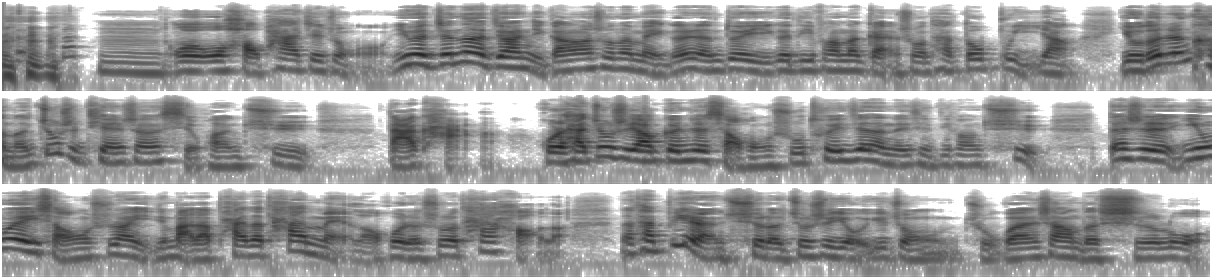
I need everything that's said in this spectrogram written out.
嗯，我我好怕这种哦，因为真的就像你刚刚说的，每个人对一个地方的感受他都不一样，有的人可能就是天生喜欢去打卡。或者他就是要跟着小红书推荐的那些地方去，但是因为小红书上已经把它拍的太美了，或者说的太好了，那他必然去了，就是有一种主观上的失落。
